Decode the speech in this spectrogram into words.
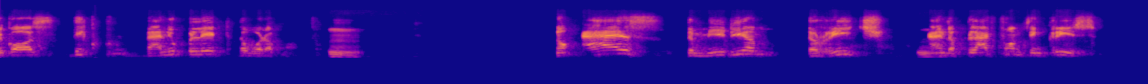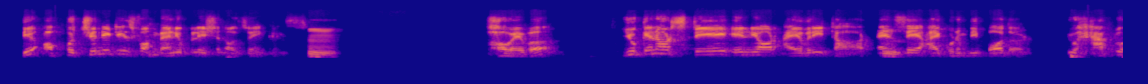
Because they couldn't manipulate the word of mouth. Mm. Now, as the medium, the reach, Mm. and the platforms increased, the opportunities for manipulation also increased. Mm. However, you cannot stay in your ivory tower and Mm. say, I couldn't be bothered. You have to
